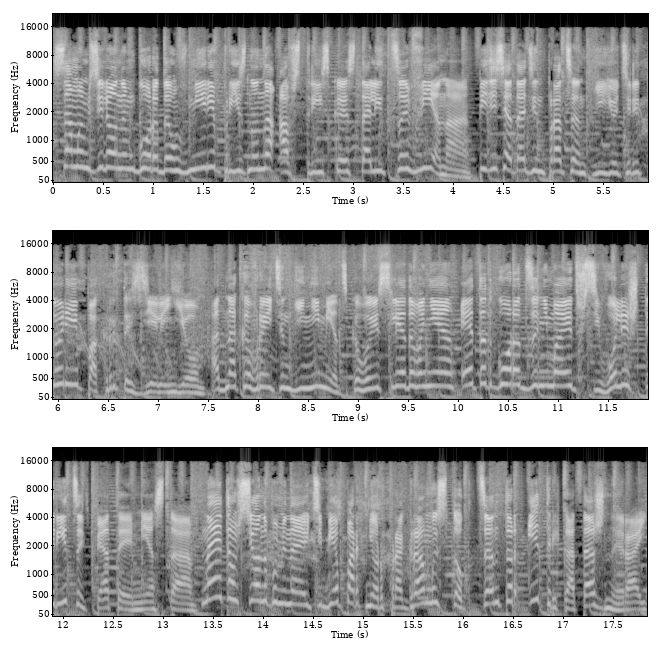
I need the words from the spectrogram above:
самым зеленым городом в мире признана австрийская столица Вена. 51% ее территории покрыта зеленью. Однако в рейтинге немецкого исследования этот город занимает всего лишь 35 место. На этом все. Напоминаю тебе партнер программы «Сток-центр» и «Трикотажный рай».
